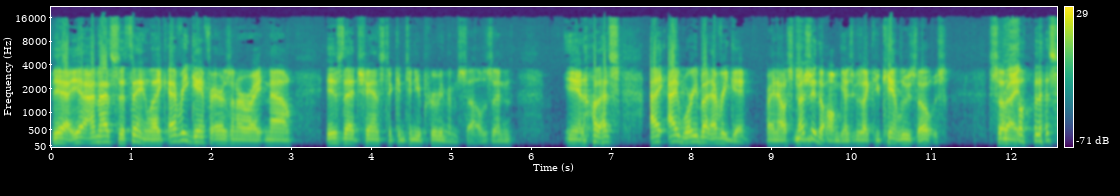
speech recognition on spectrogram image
Yeah, yeah, and that's the thing. Like every game for Arizona right now is that chance to continue proving themselves, and you know that's I, I worry about every game right now, especially mm-hmm. the home games because like you can't lose those. So right. that's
